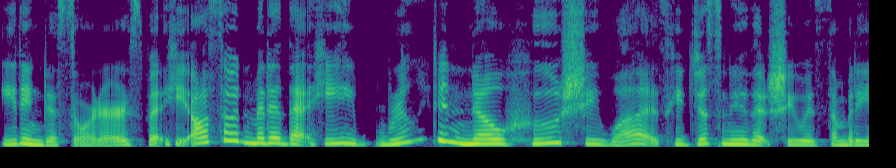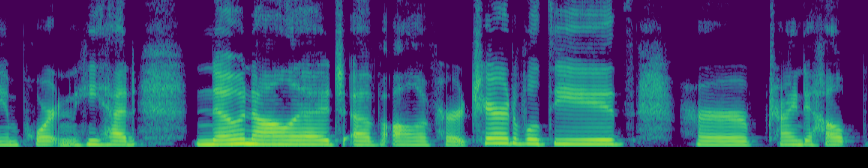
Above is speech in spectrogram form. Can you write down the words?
eating disorders. But he also admitted that he really didn't know who she was. He just knew that she was somebody important. He had no knowledge of all of her charitable deeds, her trying to help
